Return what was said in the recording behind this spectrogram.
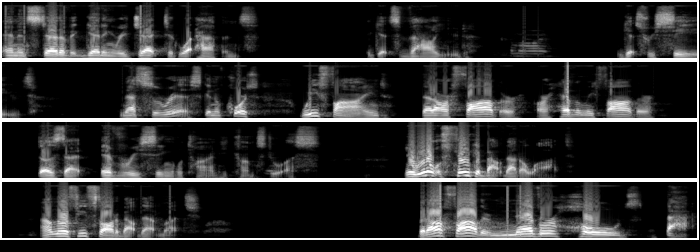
And instead of it getting rejected, what happens? It gets valued. It gets received. And that's the risk. And of course, we find that our Father, our Heavenly Father, does that every single time He comes to us. You know, we don't think about that a lot. I don't know if you've thought about that much. But our Father never holds back.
